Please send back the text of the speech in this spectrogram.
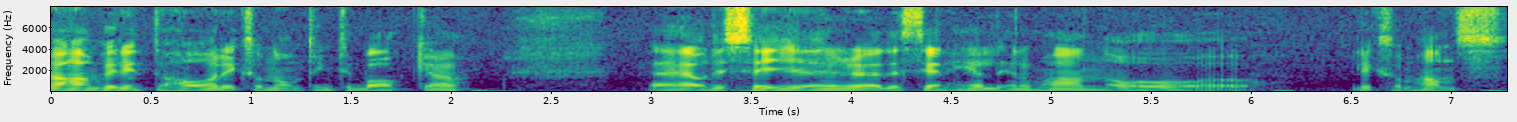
Han vill inte ha liksom någonting tillbaka. Och det säger, det säger en hel del om han och liksom hans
